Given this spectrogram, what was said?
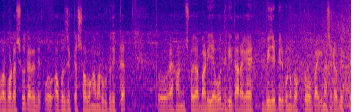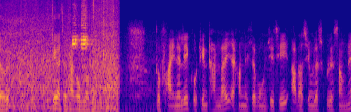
আবার পড়া শুট আর অপোজিটটা সবং আমার উল্টো দিকটা। তো এখন সোজা বাড়ি যাব দেখি তার আগে বিজেপির কোনো বক্তব্য পাই কিনা সেটাও দেখতে হবে। ঠিক আছে থাকো ব্লগে তো ফাইনালি কঠিন ঠান্ডায় এখন এসে পৌঁছেছি আদা সিমলা স্কুলের সামনে।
